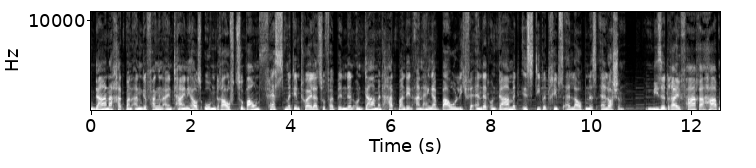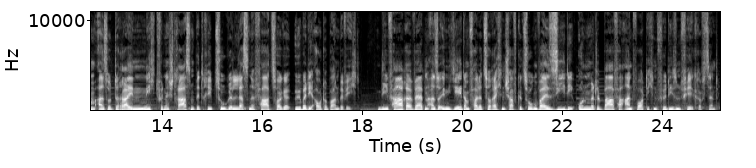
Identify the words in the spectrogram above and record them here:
Danach hat man angefangen, ein Tiny House obendrauf zu bauen, fest mit dem Trailer zu verbinden und damit hat man den Anhänger baulich verändert und damit ist die Betriebserlaubnis erloschen. Diese drei Fahrer haben also drei nicht für den Straßenbetrieb zugelassene Fahrzeuge über die Autobahn bewegt. Die Fahrer werden also in jedem Falle zur Rechenschaft gezogen, weil sie die unmittelbar Verantwortlichen für diesen Fehlgriff sind.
